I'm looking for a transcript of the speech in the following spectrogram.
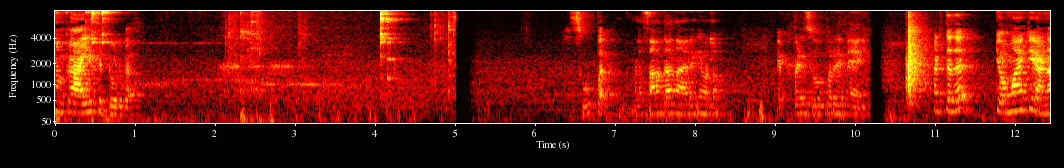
നമുക്ക് ഐസ് ഇട്ട് കൊടുക്കാം. സൂപ്പർ. നമ്മളെ സാധാ നാരങ്ങ വെള്ളം എപ്പോഴും സൂപ്പർ തന്നെയായിരിക്കും. അടുത്തത് ടൊമാറ്റോയാണ്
